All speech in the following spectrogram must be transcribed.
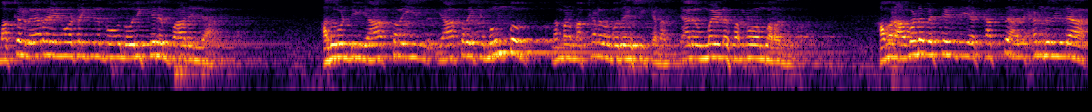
മക്കൾ വേറെ എങ്ങോട്ടെങ്കിലും പോകുന്നു. ഒരിക്കലും പാടില്ല. അതുകൊണ്ട് ഈ യാത്രയിൽ യാത്രയ്ക്ക് മുമ്പും നമ്മൾ മക്കളെ ഉപദേശിക്കണം. ഞാൻ ഉമ്മയുടെ സംഭവം പറഞ്ഞു. അവർ അവിടെ വെച്ചെഴുതിയ കത്ത് അലഹമില്ല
